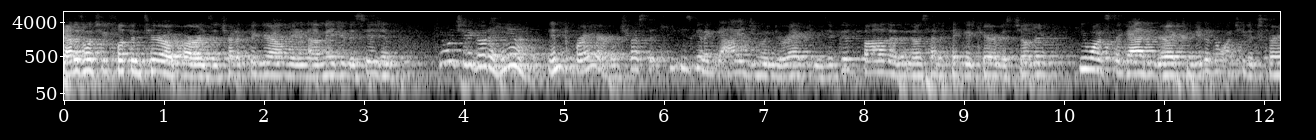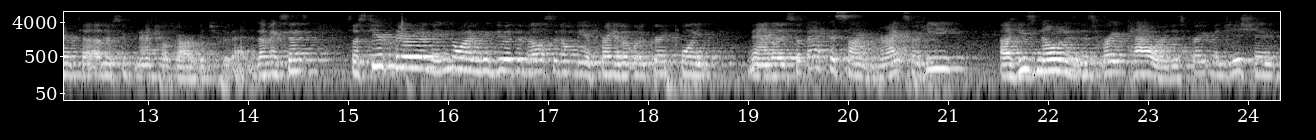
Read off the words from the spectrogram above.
God doesn't want you flipping tarot cards to try to figure out, made your decision. He wants you to go to Him in prayer and trust that He's going to guide you and direct you. He's a good father that knows how to take good care of His children. He wants to guide and direct you. He doesn't want you to turn to other supernatural garbage for that. Does that make sense? So steer clear of it. I mean, you don't want anything to do with it, but also don't be afraid of it. What a great point, Natalie. So back to Simon, right? So he uh, he's known as this great power, this great magician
